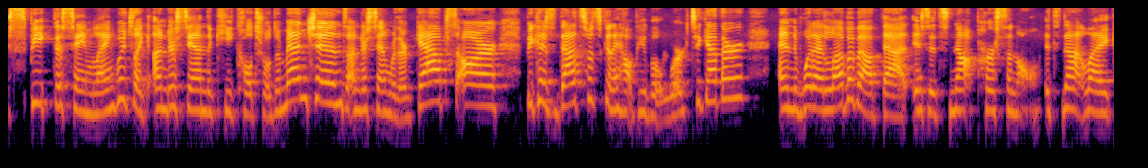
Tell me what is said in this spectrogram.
speak the same language, like understand the key cultural dimensions, understand where their gaps are, because that's what's going to help people work together. And what I love about that is it's not personal. It's not like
